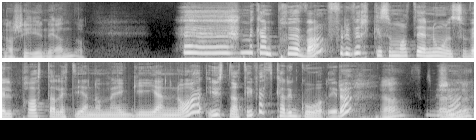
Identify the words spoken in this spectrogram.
energien igjen, da? Eh, vi kan prøve, for det virker som at det er noen som vil prate litt gjennom meg igjen nå, uten at jeg vet hva det går i, da. Ja, spennende.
